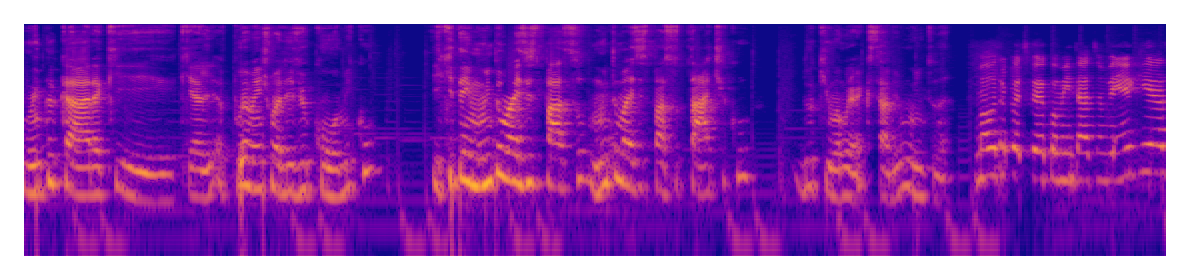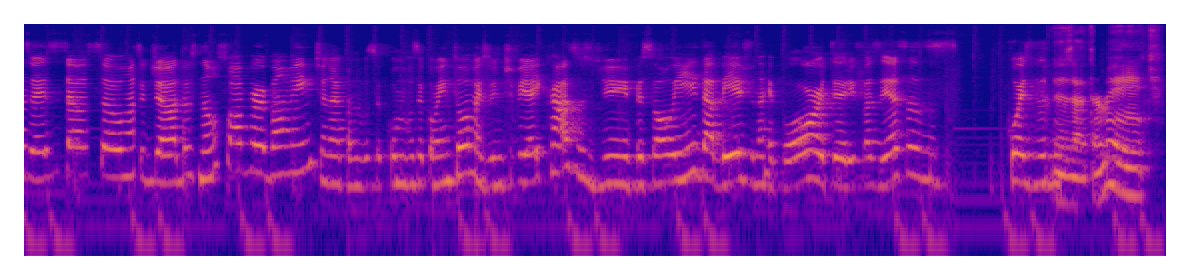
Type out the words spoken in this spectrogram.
Muito cara que, que é puramente um alívio cômico e que tem muito mais espaço, muito mais espaço tático do que uma mulher que sabe muito, né? Uma outra coisa que eu ia comentar também é que às vezes elas são assediadas não só verbalmente, né? Como você, como você comentou, mas a gente vê aí casos de pessoal ir dar beijo na repórter e fazer essas coisas. Exatamente.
